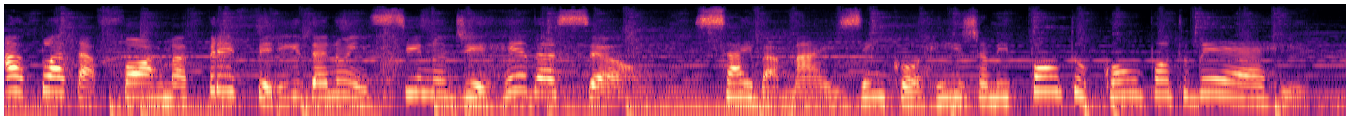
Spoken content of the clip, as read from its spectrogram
a plataforma preferida no ensino de redação. Saiba mais em corrijame.com.br.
